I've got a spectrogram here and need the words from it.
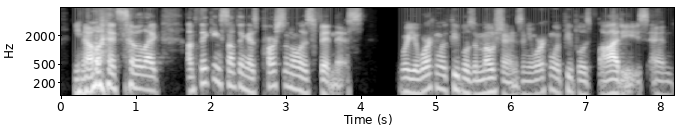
you know. And so, like, I'm thinking something as personal as fitness, where you're working with people's emotions and you're working with people's bodies, and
